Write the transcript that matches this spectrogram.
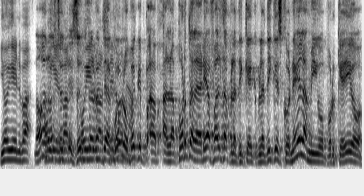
y hoy el va. No, no, estoy, totalmente de acuerdo. Que a, la puerta le haría falta que platiques con él, amigo, porque digo,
